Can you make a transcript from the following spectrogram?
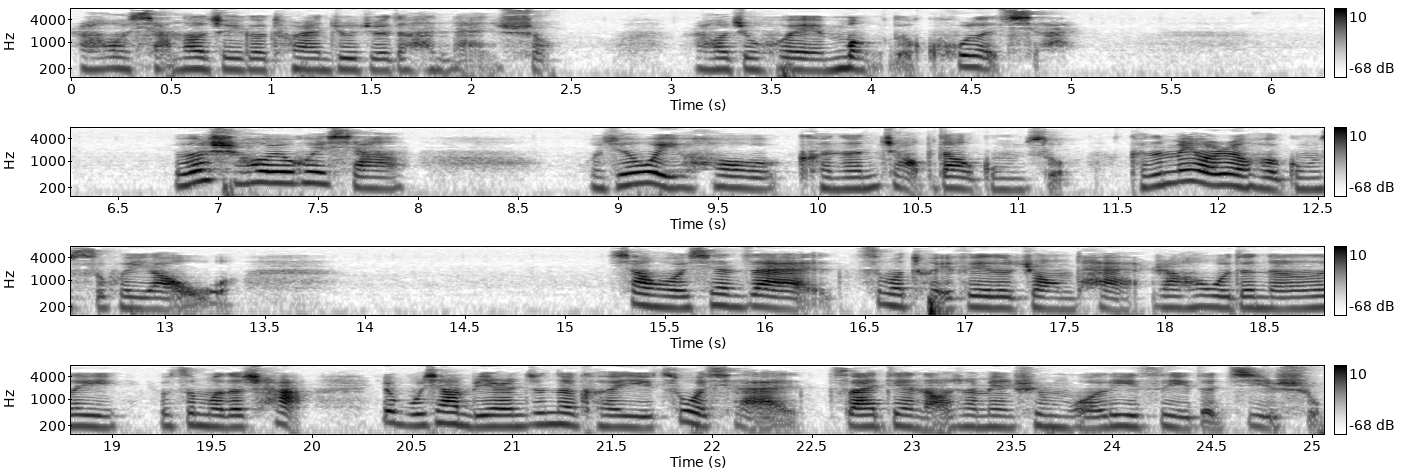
然后想到这个，突然就觉得很难受。然后就会猛地哭了起来。有的时候又会想，我觉得我以后可能找不到工作，可能没有任何公司会要我。像我现在这么颓废的状态，然后我的能力又这么的差，又不像别人真的可以坐起来在电脑上面去磨砺自己的技术，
